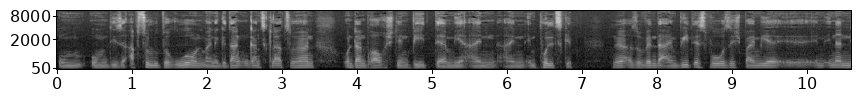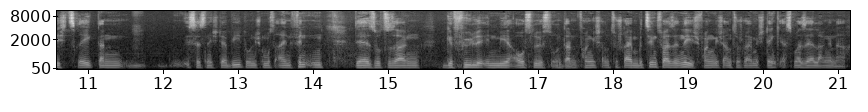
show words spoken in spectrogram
um, um diese absolute Ruhe und meine Gedanken ganz klar zu hören. Und dann brauche ich den Beat, der mir einen, einen Impuls gibt. Ne? Also wenn da ein Beat ist, wo sich bei mir äh, im Inneren nichts regt, dann ist es nicht der Beat und ich muss einen finden, der sozusagen Gefühle in mir auslöst und dann fange ich an zu schreiben. Beziehungsweise, nee, ich fange nicht an zu schreiben, ich denke erstmal sehr lange nach.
